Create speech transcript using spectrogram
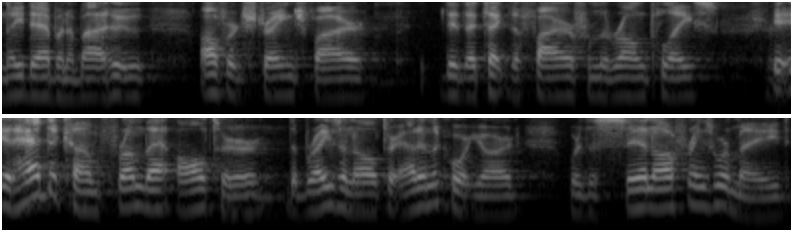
Nadab and Abihu offered strange fire. Did they take the fire from the wrong place? Sure. It, it, had to come from that altar, mm-hmm. the brazen altar out in the courtyard where the sin offerings were made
